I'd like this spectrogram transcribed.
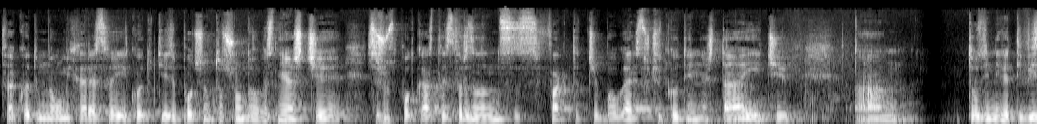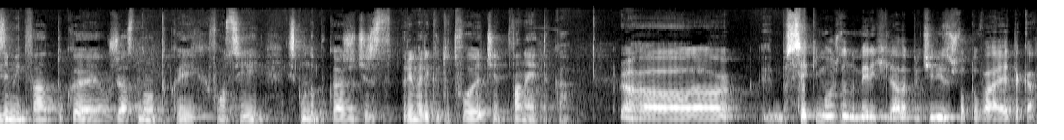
Това, което много ми харесва и което ти започна точно да обясняваш, че всъщност подкастът е свързан с факта, че в България случват готини неща и че а, този негативизъм и това тук е ужасно, тук е и какво си. Искам да покажа чрез примери като твоя, че това не е така. А, всеки може да намери хиляда причини, защо това е така.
